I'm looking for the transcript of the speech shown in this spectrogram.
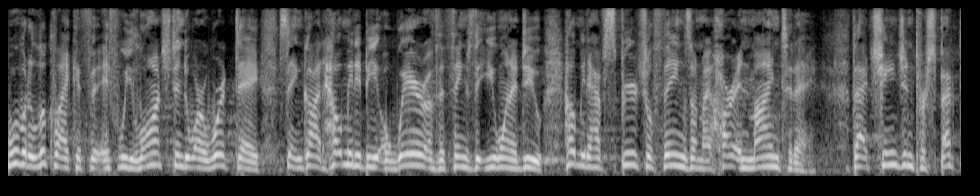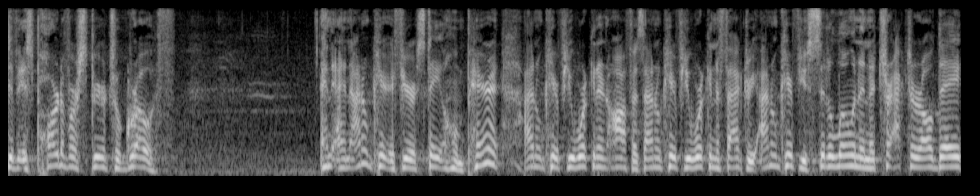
What would it look like if, if we launched into our workday saying, God, help me to be aware of the things that you want to do? Help me to have spiritual things on my heart and mind today. That change in perspective is part of our spiritual growth. And, and I don't care if you're a stay at home parent. I don't care if you work in an office. I don't care if you work in a factory. I don't care if you sit alone in a tractor all day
